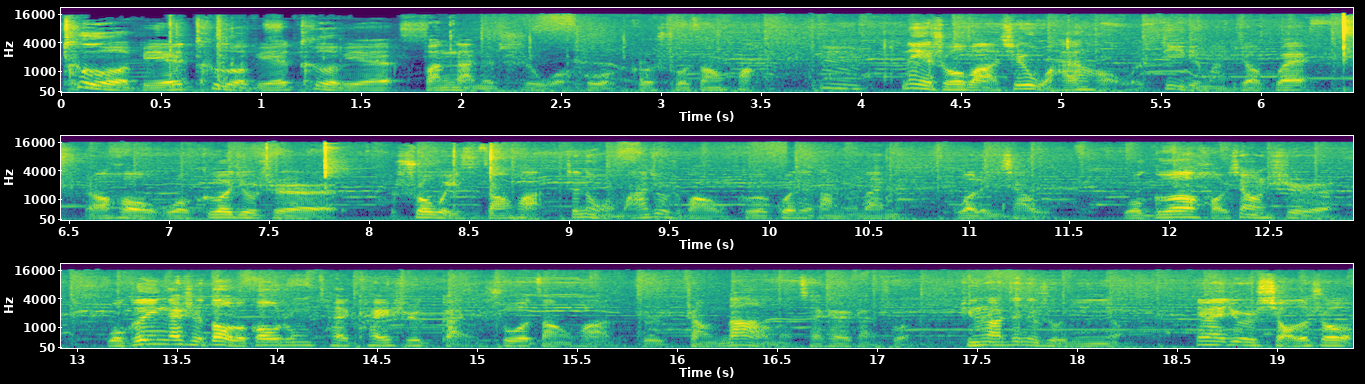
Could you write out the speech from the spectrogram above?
特别特别特别反感的是我和我哥说脏话。嗯，那个时候吧，其实我还好，我弟弟嘛比较乖。然后我哥就是说过一次脏话，真的，我妈就是把我哥关在大门外面关了一下午。我哥好像是，我哥应该是到了高中才开始敢说脏话的，就是长大了嘛才开始敢说。平常真的是有阴影。另外就是小的时候，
